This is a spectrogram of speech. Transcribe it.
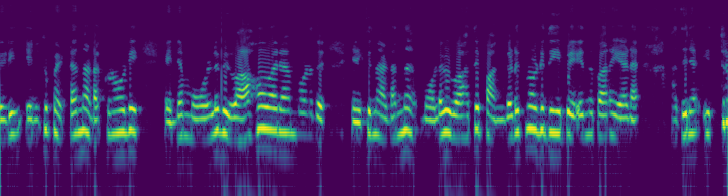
എടി എനിക്ക് പെട്ടെന്ന് നടക്കണോടി. എന്റെ മോളുടെ വിവാഹം വരാൻ പോണത്. എനിക്ക് നടന്ന് മോളെ വിവാഹത്തിൽ പങ്കെടുക്കണോടി ദീപേ എന്ന് പറയാണ്. അതിന് ഇത്ര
